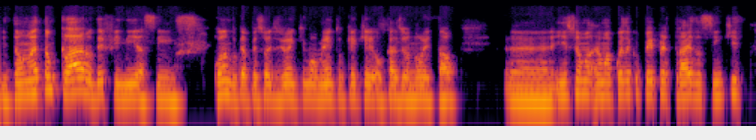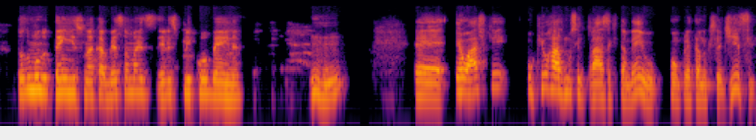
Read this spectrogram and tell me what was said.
Então, não é tão claro definir, assim, quando que a pessoa desviou, em que momento, o que que ocasionou e tal. É, isso é uma, é uma coisa que o paper traz, assim, que todo mundo tem isso na cabeça, mas ele explicou bem, né? Uhum. É, eu acho que o que o Rasmussen traz aqui também, o, completando o que você disse,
